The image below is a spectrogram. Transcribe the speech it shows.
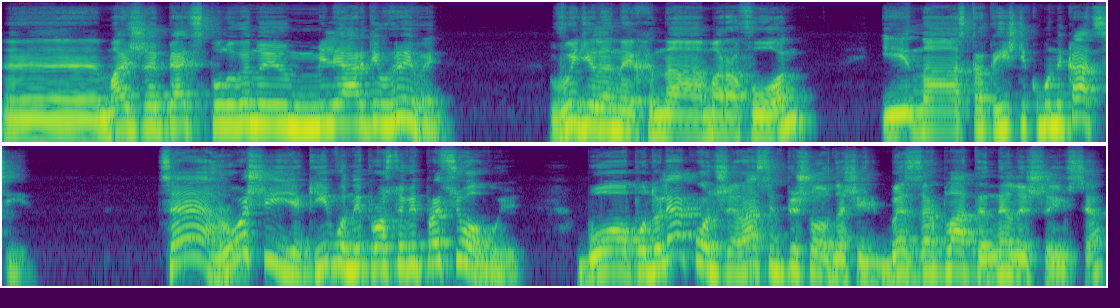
е, майже 5,5 мільярдів гривень, виділених на марафон і на стратегічні комунікації. Це гроші, які вони просто відпрацьовують. Бо Подоляк, отже, раз він пішов, значить, без зарплати не лишився.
